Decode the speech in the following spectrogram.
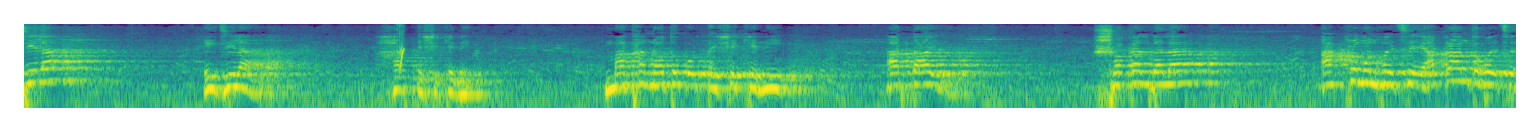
জেলা এই জেলা হাঁটতে শেখেনি। মাথা নত করতে শেখেনি। আর তাই সকালবেলা আক্রমণ হয়েছে, আক্রান্ত হয়েছে।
